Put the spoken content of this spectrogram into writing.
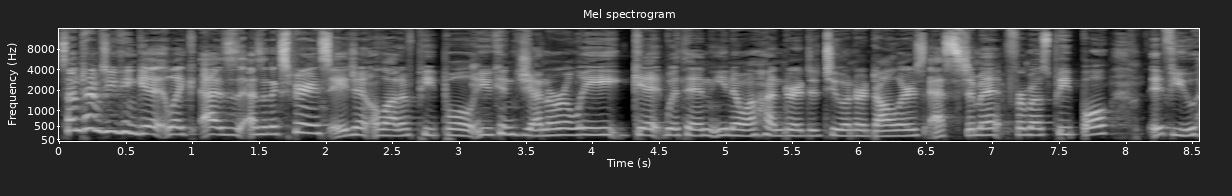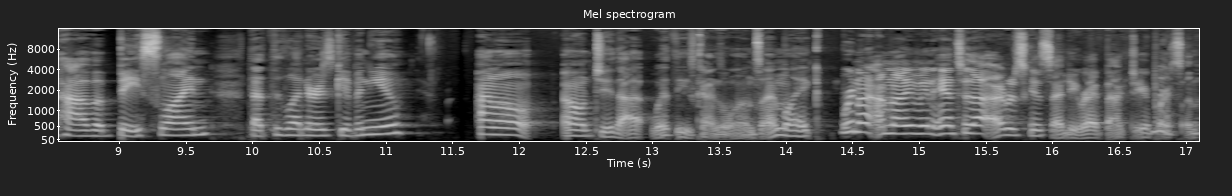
sometimes you can get like as as an experienced agent, a lot of people you can generally get within you know a hundred to two hundred dollars estimate for most people if you have a baseline that the lender has given you. I don't I don't do that with these kinds of loans. I'm like, we're not. I'm not even going to answer that. I'm just going to send you right back to your person.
